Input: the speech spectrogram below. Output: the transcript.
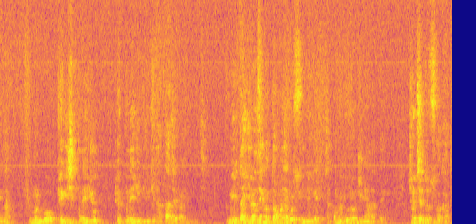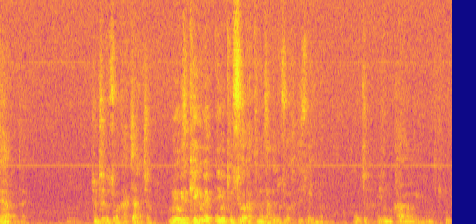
얘가? 그러면 뭐 120분의 6, 100분의 6 이렇게 다 따져봐야 되겠지. 그럼 일단 이런 생각도 한번 해볼 수 있는 게 잠깐만 요령 중에 하나인데 전체 도수가 같아요 안 같아요? 전체 도수가 같지 않죠? 그럼 여기서 계급의 아, 이거 도수가 같으면 상대 도수가 같을 수가 있냐? 없죠? 아, 이런 거 가감하게 그냥 이렇게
